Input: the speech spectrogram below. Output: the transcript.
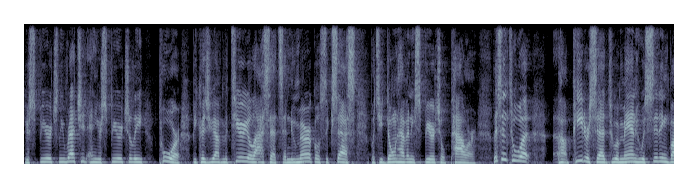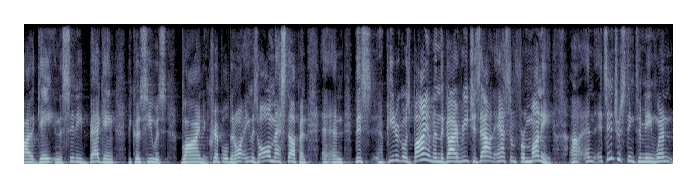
You're spiritually wretched and you're spiritually poor because you have material assets and numerical success, but you don't have any spiritual power. Listen to what uh, Peter said to a man who was sitting by the gate in the city begging because he was blind and crippled and all, he was all messed up. And, and this uh, Peter goes by him and the guy reaches out and asks him for money. Uh, and it's interesting to me when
